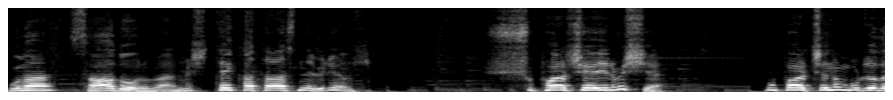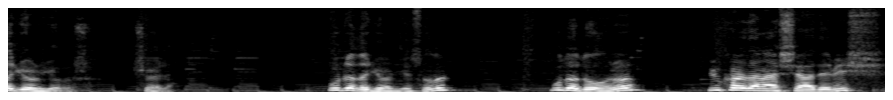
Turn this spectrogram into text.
Buna sağa doğru vermiş. Tek hatası ne biliyor musun? Şu parçayı ayırmış ya. Bu parçanın burada da gölge olur. Şöyle. Burada da gölgesi olur. Bu da doğru. Yukarıdan aşağı demiş.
